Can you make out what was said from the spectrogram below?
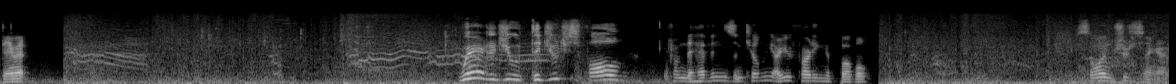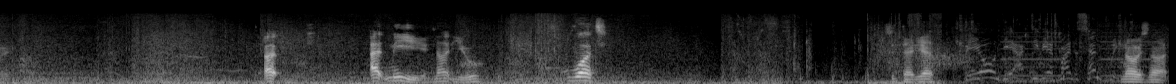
Damn it. Where did you did you just fall from the heavens and kill me? Are you farting a bubble? Someone shoot something at me. At at me, not you. What? Is it dead yet? Spion deaktiviert meine Sentry. No, he's not.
